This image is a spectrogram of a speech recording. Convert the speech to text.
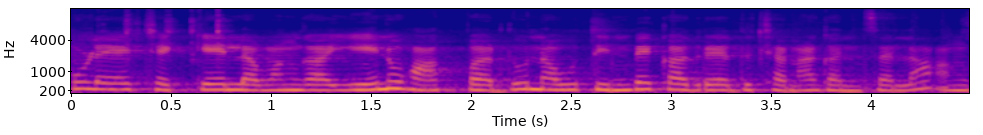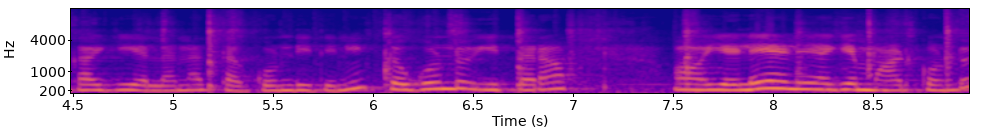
ಮೂಳೆ, ಚಕ್ಕೆ, ಲವಂಗ ಏನು ಹಾಕಬಾರ್ದು. ನಾವು ತಿನ್ನಬೇಕಾದ್ರೆ ಅದು ಚೆನ್ನಾಗಿ ಅನಿಸಲ್ಲ. ಹಂಗಾಗಿ ಎಲ್ಲನ ತಗೊಂಡಿದ್ದೀನಿ ತಗೊಂಡು ಈ ಥರ ಎಳೆ ಎಳೆಯಾಗೆ ಮಾಡಿಕೊಂಡು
